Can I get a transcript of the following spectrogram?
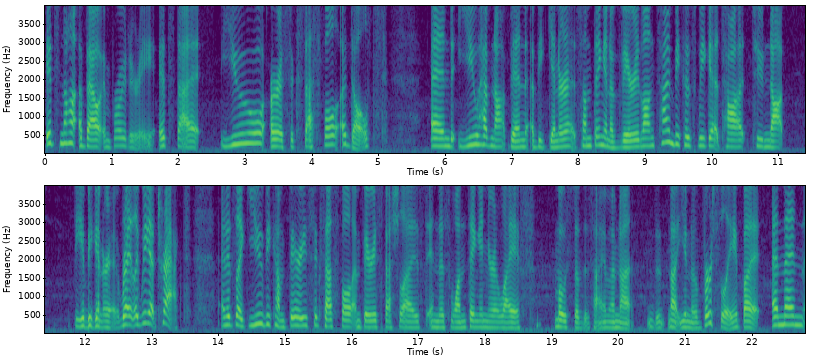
it's not about embroidery. It's that you are a successful adult and you have not been a beginner at something in a very long time because we get taught to not be a beginner right? Like we get tracked. And it's like you become very successful and very specialized in this one thing in your life most of the time. I'm not not universally but and then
